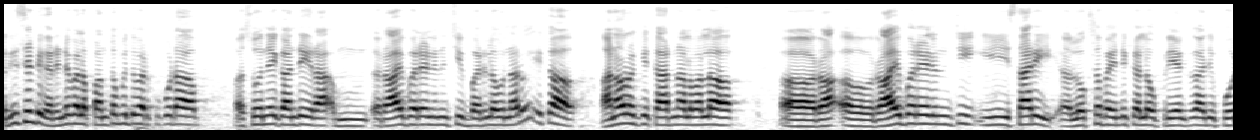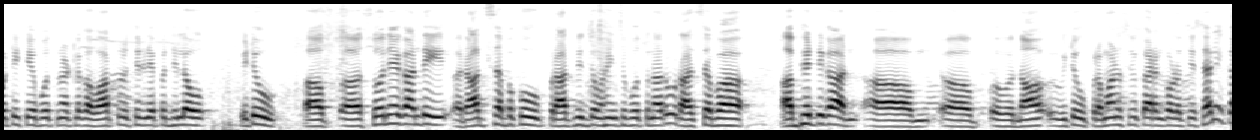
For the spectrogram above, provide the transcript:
రీసెంట్గా రెండు వేల పంతొమ్మిది వరకు కూడా సోనియా గాంధీ రా బరేలీ రాయ్బరేలీ నుంచి బరిలో ఉన్నారు. ఇక అనారోగ్య కారణాల వల్ల రాయబరేలి నుంచి ఈసారి లోక్సభ ఎన్నికల్లో ప్రియాంక గాంధీ పోటీ చేయబోతున్నట్లుగా వార్తలు వచ్చిన నేపథ్యంలో ఇటు సోనియా గాంధీ రాజ్యసభకు ప్రాతినిధ్యం వహించబోతున్నారు. రాజ్యసభ అభ్యర్థిగా నా- ఇటు ప్రమాణ స్వీకారం కూడా వచ్చేసారు ఇక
